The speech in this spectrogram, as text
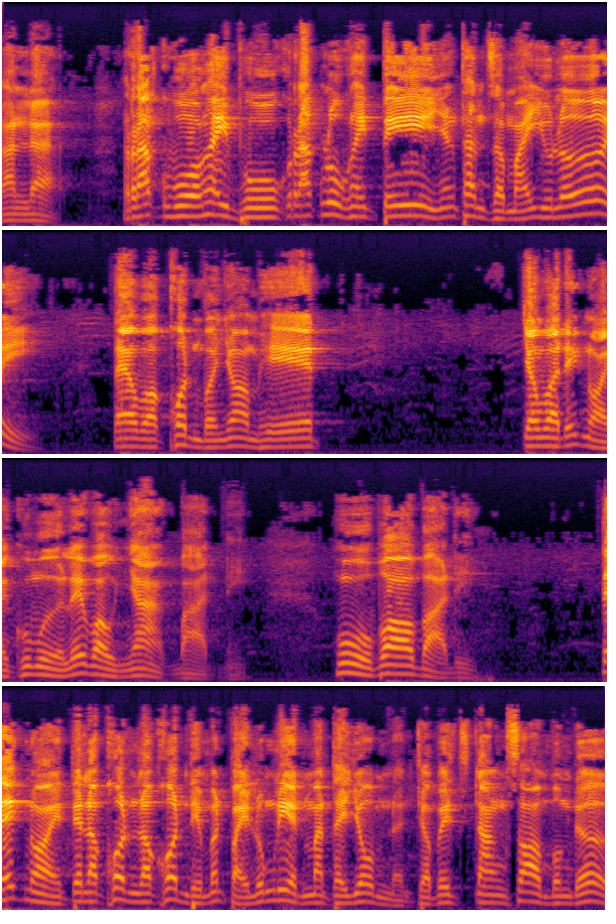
นั่นแหละ รักวัวให้ผูก รักลูกให้ตี ยังท่านสมัยอยู่เลย แต่ว่าคนบ่ยอมเหตุจังว่าเด็กหน่อยคู่มือเลยเว้ายากบาดนี่หู้บ่บาดนี่เต็กหน่อย แต่ละคนละคนที่มันไปโรงเรียนมัธยมนั่นจะไปนั่งซ่อมเบิงเด้อ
